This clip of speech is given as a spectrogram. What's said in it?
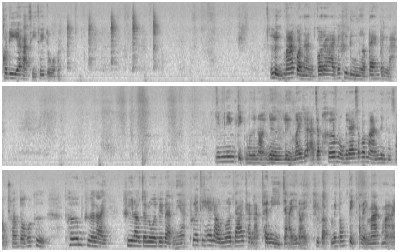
พอดีอะค่ะสี่ถ้วยตวง หรือมากกว่านั้นก็ได้ก็คือดูเนื้อแป้งเป็นหลัก นิ่มๆติดมือหน่อยหนึ่งหรือไม่ก็อาจจะเพิ่มลงไปได้สักประมาณ1-2ช้อนโต๊ะก็คือเพิ่มคืออะไร คือเราจะโรยไปแบบนี้เพื่อที่ให้เรานวดได้ถนัดถนีใจหน่อย คือแบบไม่ต้องติดอะไรมากมาย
